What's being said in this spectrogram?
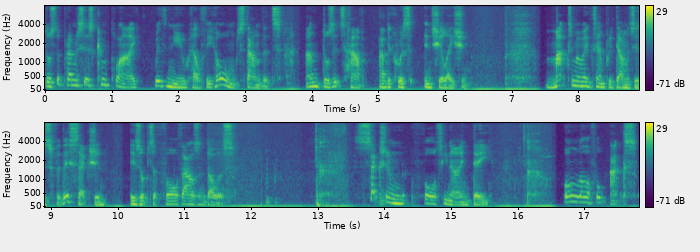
Does the premises comply with new healthy home standards and does it have adequate insulation? Maximum exemplary damages for this section is up to $4,000. Section 49D Unlawful acts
